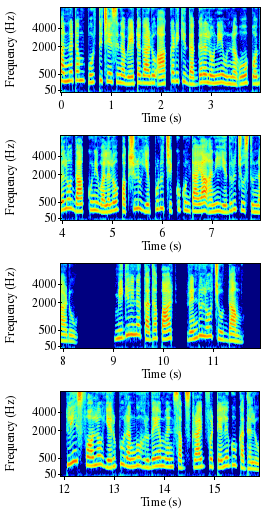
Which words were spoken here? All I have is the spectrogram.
పన్నటం పూర్తిచేసిన వేటగాడు అక్కడికి దగ్గరలోనే ఉన్న ఓ పొదలో దాక్కుని వలలో పక్షులు ఎప్పుడు చిక్కుకుంటాయా అని ఎదురుచూస్తున్నాడు. మిగిలిన కథ పార్ట్ రెండులో చూద్దాం. ప్లీజ్ ఫాలో ఎరుపు రంగు హృదయం అండ్ సబ్స్క్రైబ్ ఫర్ తెలుగు కథలు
